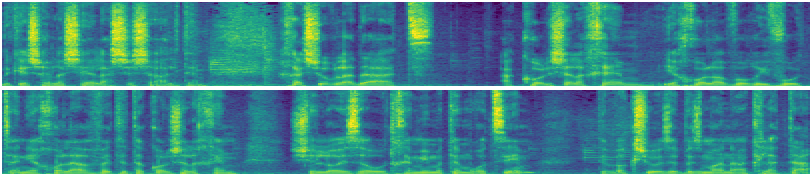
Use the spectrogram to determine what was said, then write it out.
בקשר לשאלה ששאלתם. חשוב לדעת, הקול שלכם יכול לעבור עיוות, אני יכול לעוות את הקול שלכם שלא יזהו אתכם. אם אתם רוצים, תבקשו את זה בזמן ההקלטה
